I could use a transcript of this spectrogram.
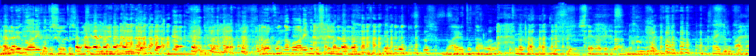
なるべく悪いことしようとしますよね。俺はこんな子悪いことしてんだぜ。ワイルドだろうっていうことをねしたいわけですよ。最近はあの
